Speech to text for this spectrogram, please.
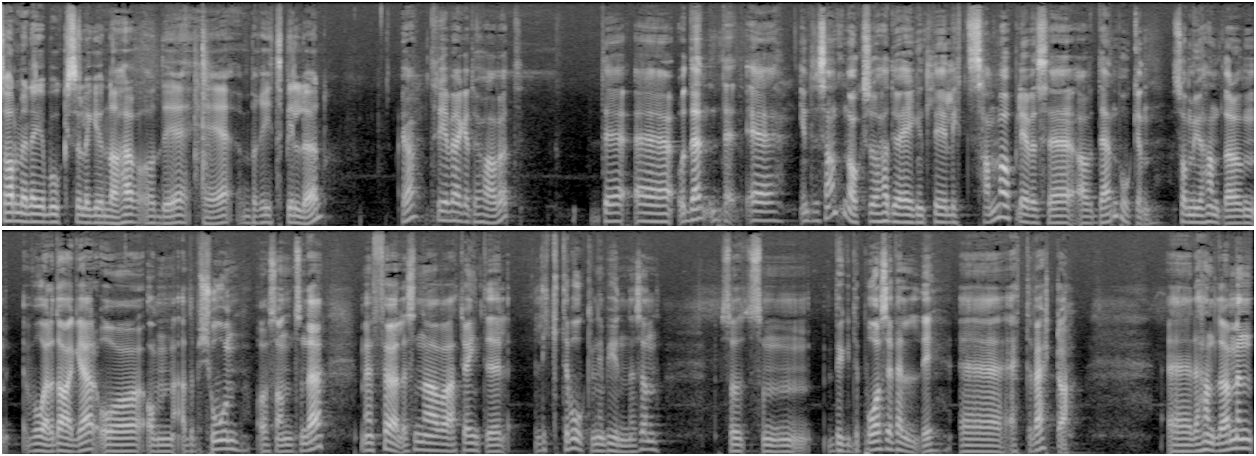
Så har du med deg en bok som ligger under her, og det er Brit Bildøen. Ja, Tre veier til havet. Eh, og den, er interessant nok så hadde jeg egentlig litt samme opplevelse av den boken, som jo handler om våre dager og om adopsjon og sånn som det. Men følelsen av at jeg ikke likte boken i begynnelsen, så, som bygde på seg veldig eh, etter hvert. Eh, det handler om en,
